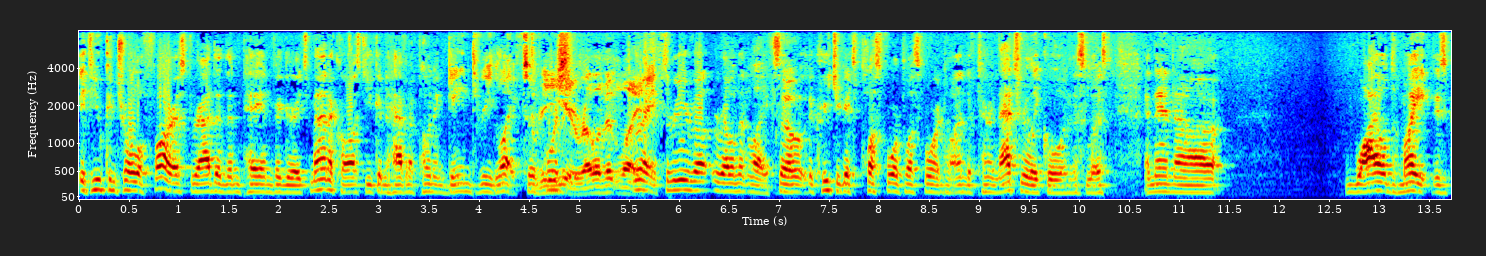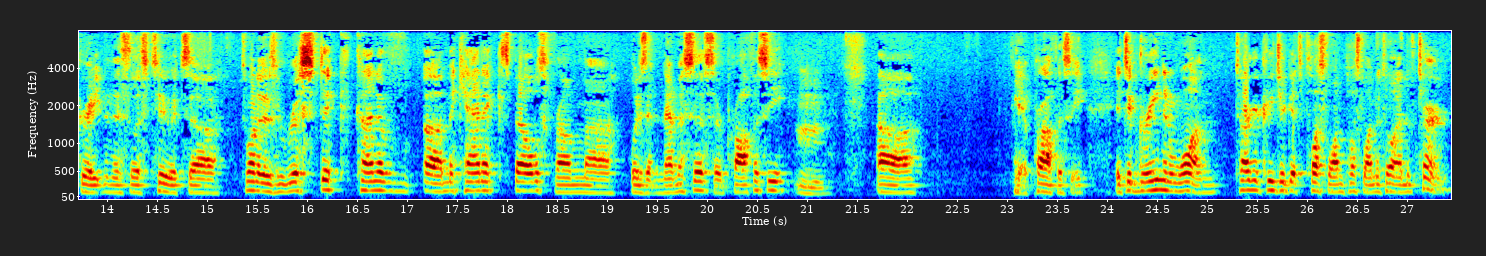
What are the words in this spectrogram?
If you control a forest, rather than pay Invigorate's mana cost, you can have an opponent gain three life. So of Three course, irrelevant life. Right, three re- relevant life. So the creature gets plus four, plus four until end of turn. That's really cool in this list. And then uh, Wild Might is great in this list too. It's uh, it's one of those rustic kind of uh, mechanic spells from uh, what is it, Nemesis or Prophecy? Mm. Uh, yeah, Prophecy. It's a green and one. Target creature gets plus one plus one until end of turn.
